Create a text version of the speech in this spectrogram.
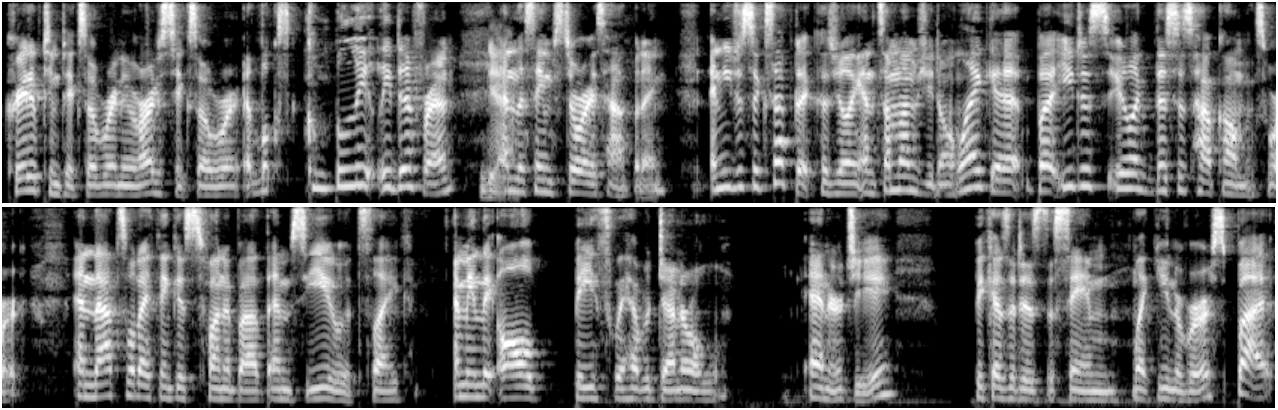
creative team takes over, a new artist takes over, it looks completely different yeah. and the same story is happening. And you just accept it because you're like and sometimes you don't like it, but you just you're like this is how comics work. And that's what I think is fun about the MCU. It's like I mean they all basically have a general energy because it is the same like universe, but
